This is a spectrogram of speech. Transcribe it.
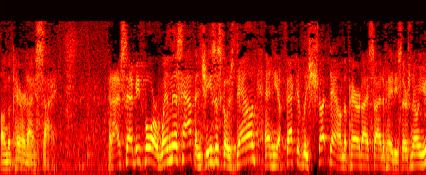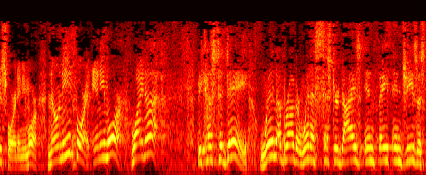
on the paradise side. And I've said before, when this happened, Jesus goes down and he effectively shut down the paradise side of Hades. There's no use for it anymore. No need for it anymore. Why not? Because today, when a brother, when a sister dies in faith in Jesus,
